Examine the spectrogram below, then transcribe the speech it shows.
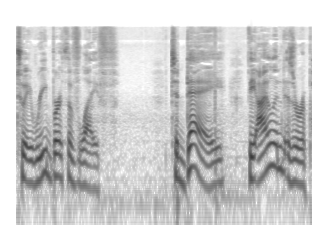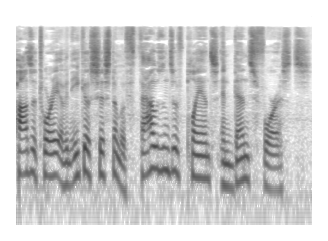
to a rebirth of life. Today, the island is a repository of an ecosystem of thousands of plants and dense forests.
